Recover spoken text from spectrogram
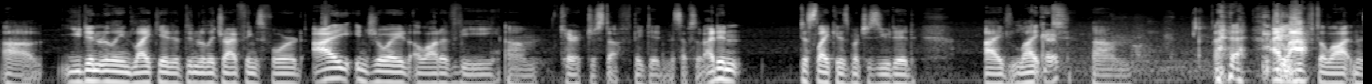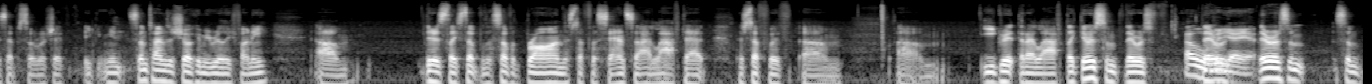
uh, you didn't really like it. It didn't really drive things forward. I enjoyed a lot of the um, character stuff they did in this episode. I didn't dislike it as much as you did. I liked. Okay. Um, I laughed a lot in this episode, which I, I mean, sometimes the show can be really funny. Um, there's like stuff with the stuff with Bronn, the stuff with Sansa. I laughed at. There's stuff with um, um, Ygritte that I laughed. Like there was some, there was, little there, yeah, yeah. there was some some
